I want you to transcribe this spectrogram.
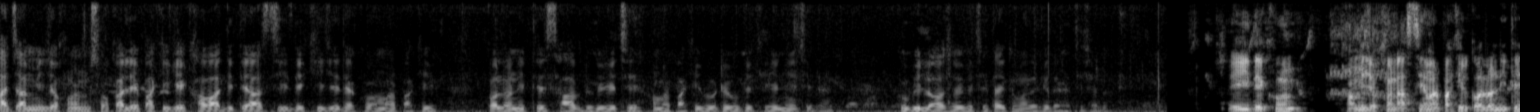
আজ আমি যখন সকালে পাখিকে খাওয়া দিতে আসছি, দেখি যে দেখো, আমার পাখির কলোনিতে সাপ ঢুকে গেছে। আমার পাখি গোটে ওকে খেয়ে নিয়েছে খুবই লস হয়ে গেছে, তাই তোমাদেরকে দেখাচ্ছি, চলো। এই দেখুন আমি যখন আসছি আমার পাখির কলোনিতে,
